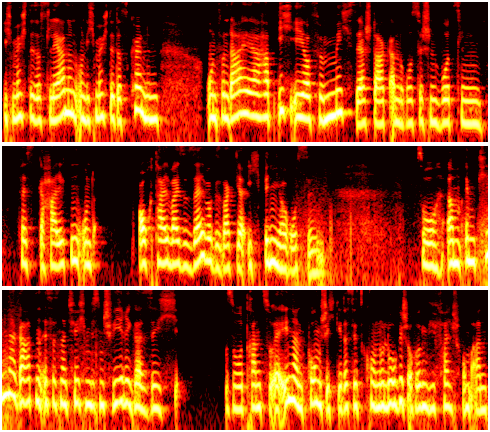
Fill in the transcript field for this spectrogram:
ich möchte das lernen und ich möchte das können. Und von daher habe ich eher für mich sehr stark an russischen Wurzeln festgehalten und auch teilweise selber gesagt, ja, ich bin ja Russin. So, ähm, im Kindergarten ist es natürlich ein bisschen schwieriger, sich so dran zu erinnern. Komisch, ich gehe das jetzt chronologisch auch irgendwie falsch rum an.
